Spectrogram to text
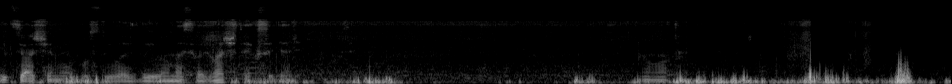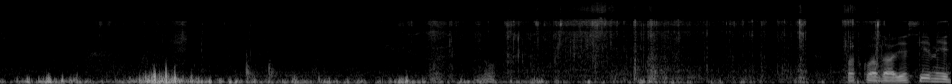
І ця ще не опустилась, дивимося, бачите, як сидять. От. Ну, Подкладав я сім'ї,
